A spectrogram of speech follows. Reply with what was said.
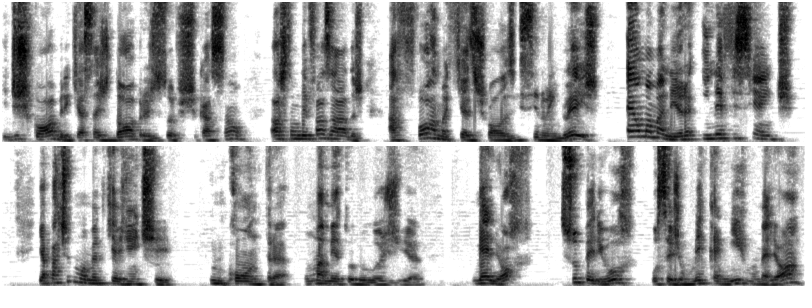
e descobre que essas dobras de sofisticação elas estão defasadas. A forma que as escolas ensinam inglês é uma maneira ineficiente. E a partir do momento que a gente encontra uma metodologia melhor, superior, ou seja, um mecanismo melhor,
